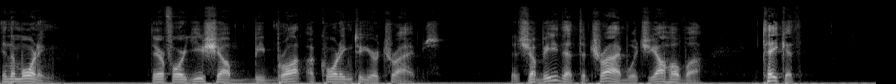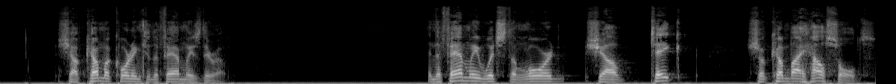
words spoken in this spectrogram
In the morning, Therefore ye shall be brought according to your tribes. It shall be that the tribe which Jehovah taketh shall come according to the families thereof. And the family which the Lord shall take shall come by households,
